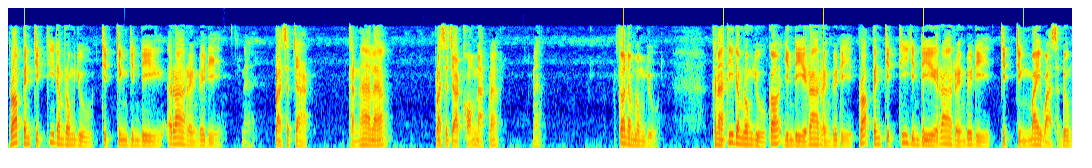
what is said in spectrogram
เพราะเป็นจิตที่ดำรงอยู่ จิตจึงยินดีร่าเริงด้วยดีนะปราศจากขันห้าแล้ว ปราศจากของหนักแล้ว นะก็ดำรงอยู่ ขณะที่ดำรงอยู่ก็ยินดีร่าเริงด้วยดี เพราะเป็นจิตที่ยินดีร่าเริงด้วยดี จิตจึงไม่หวาดสะดุ้ง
